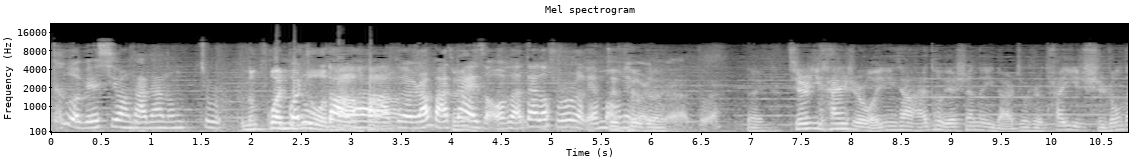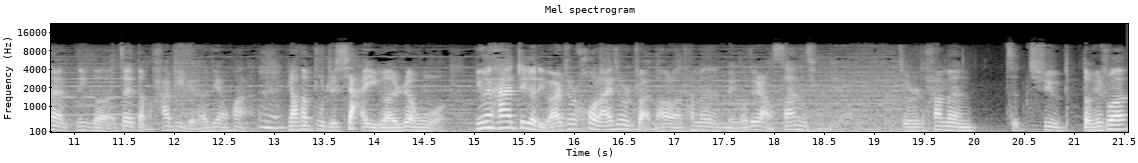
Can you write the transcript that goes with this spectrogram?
特别希望大家能就是能关关注到他。对，然后把他带走，把他带到复仇者联盟里边去，对。对对。对，其实一开始我印象还特别深的一点就是他一始终在那个在等哈皮给他电话，嗯。让他布置下一个任务，因为他这个里边就是后来就是转到了他们美国队长三的情节，就是他们自去等于说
